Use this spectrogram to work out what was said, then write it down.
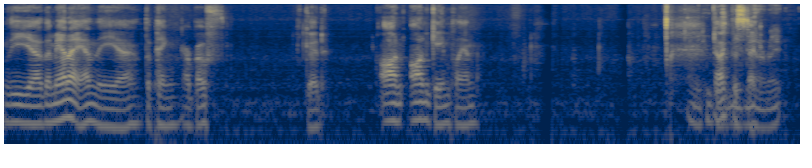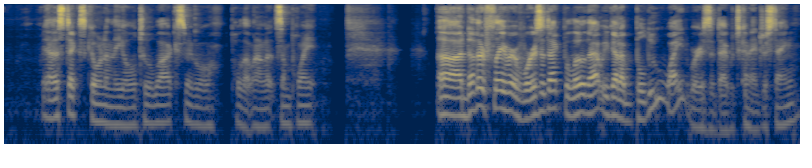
The uh, the mana and the uh, the ping are both good on on game plan. I mean, who I like doesn't this need deck. mana, right? Yeah, this deck's going in the old toolbox. Maybe we'll pull that one out at some point. Uh, another flavor of Whirza deck. Below that, we've got a blue-white Whirza deck, which is kind of interesting.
